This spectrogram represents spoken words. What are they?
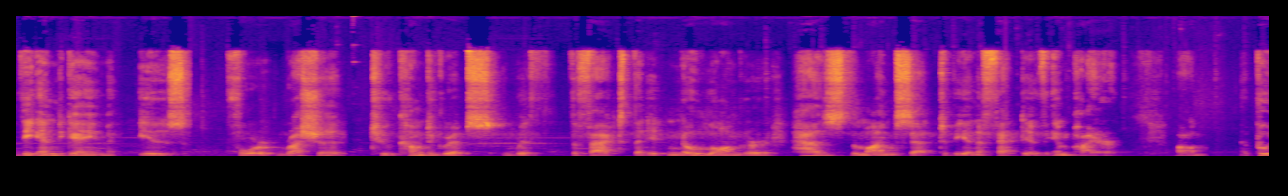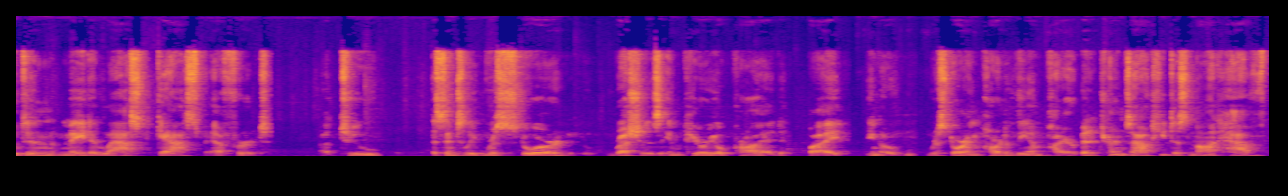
The end game is for Russia to come to grips with the fact that it no longer has the mindset to be an effective empire. Um, Putin made a last gasp effort uh, to essentially restore Russia's imperial pride by, you know, restoring part of the empire. But it turns out he does not have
